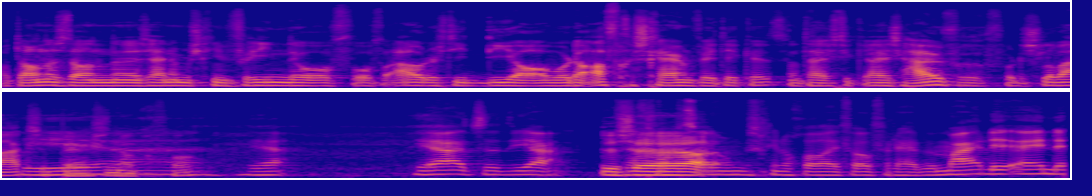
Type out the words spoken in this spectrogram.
want anders dan zijn er misschien vrienden of, of ouders die, die al worden afgeschermd, weet ik het. Want hij is, hij is huiverig voor de Slovaakse pers in elk geval. Ja, ja, het, ja. Dus, daar gaan we het misschien nog wel even over hebben. Maar de, en de-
